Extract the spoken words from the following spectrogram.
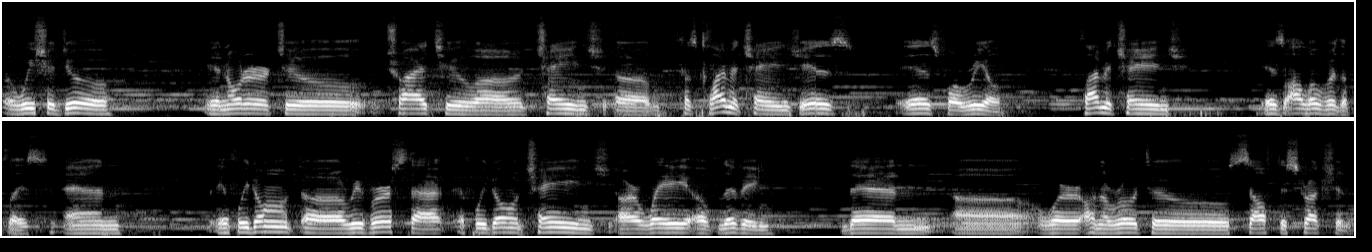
we should do in order to try to uh, change, because um, climate change is is for real. Climate change is all over the place, and if we don't uh, reverse that, if we don't change our way of living, then uh, we're on the road to self-destruction.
